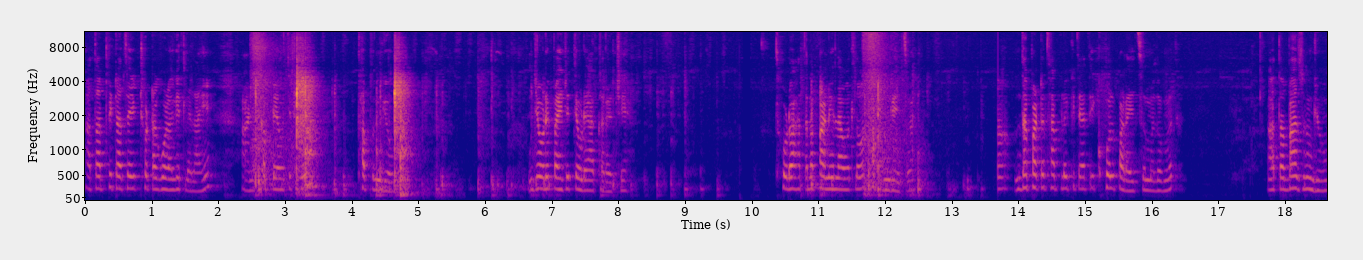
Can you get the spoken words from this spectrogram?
आता पिठाचा एक छोटा गोळा घेतलेला आहे आणि कपड्यावरती थोडे थापून घेऊ. जेवढे पाहिजे तेवढे आकाराचे. थोडं हाताला पाणी लावत लावत थापून घ्यायचं. धपाटं थापलं की त्यात एक होल पाडायचं मधोमध. आता भाजून घेऊ.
